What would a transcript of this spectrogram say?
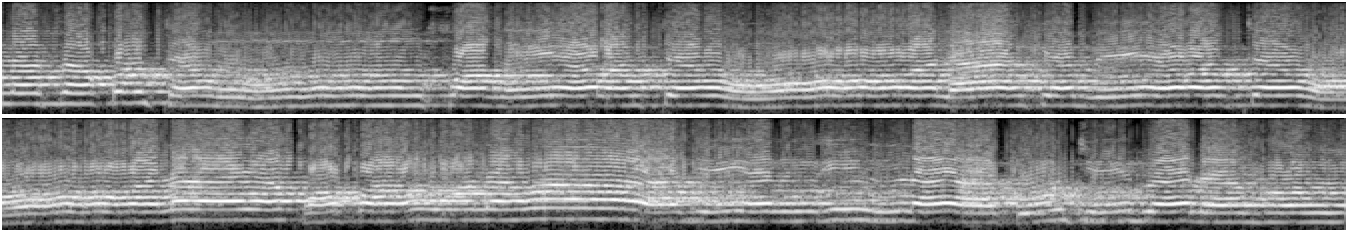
نفقة صغيرة كتب لهم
